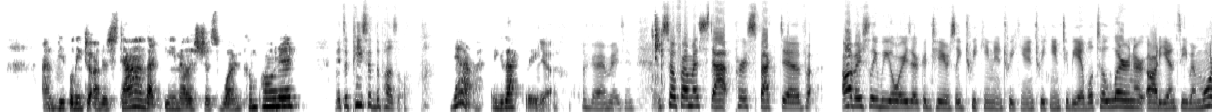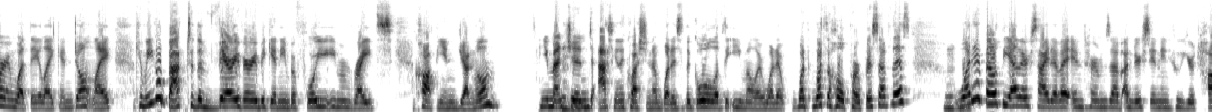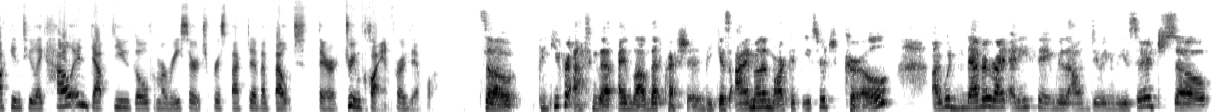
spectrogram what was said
And mm-hmm. people need to understand that email is just one component. It's a piece of the puzzle. Yeah, exactly. Yeah. Okay, amazing. So, from a stat perspective, obviously we always are continuously tweaking and tweaking and tweaking to be able to learn our audience even more and what they like and don't like. Can we go back to the very, very beginning before you even write copy in general? You mentioned mm-hmm. asking the question of what is the goal of the email or what it, what what's the whole purpose of this? Mm-hmm. What about the other side of it in terms of understanding who you're talking to? Like how in depth do you go from a research perspective about their dream client, for example? So, thank you for asking that. I love that question because I'm a market research girl. I would never write anything without doing research. So,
